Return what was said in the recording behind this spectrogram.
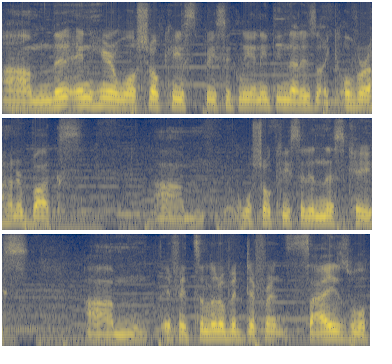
Um, in here we'll showcase basically anything that is like over a hundred bucks. Um, we'll showcase it in this case. Um, if it's a little bit different size, we'll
